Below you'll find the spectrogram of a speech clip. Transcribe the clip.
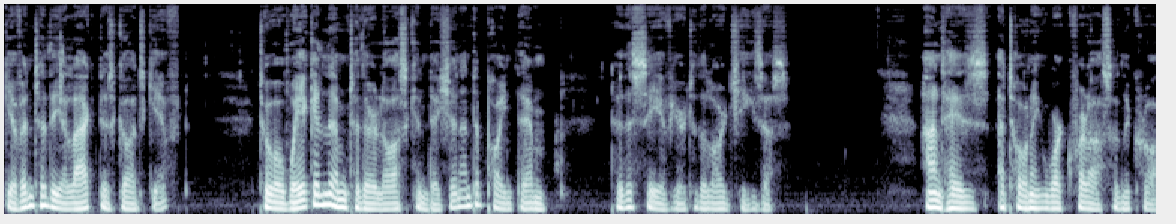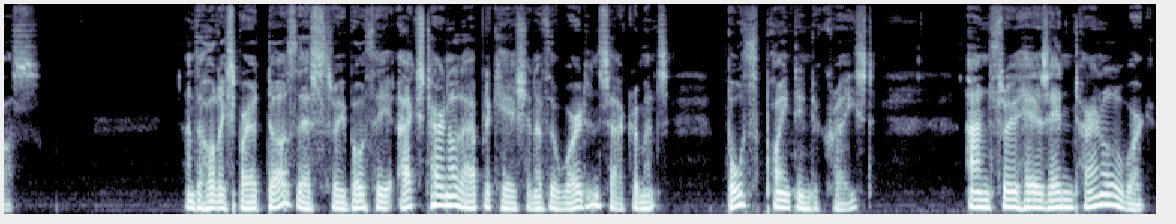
given to the elect as God's gift, to awaken them to their lost condition and to point them to the Saviour, to the Lord Jesus, and his atoning work for us on the cross. And the Holy Spirit does this through both the external application of the Word and sacraments, both pointing to Christ, and through his internal work,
